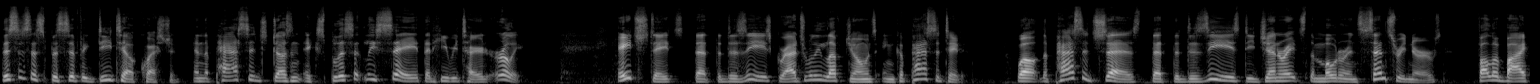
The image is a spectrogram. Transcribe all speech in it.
this is a specific detail question, and the passage doesn't explicitly say that he retired early. H states that the disease gradually left Jones incapacitated. Well, the passage says that the disease degenerates the motor and sensory nerves, followed by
